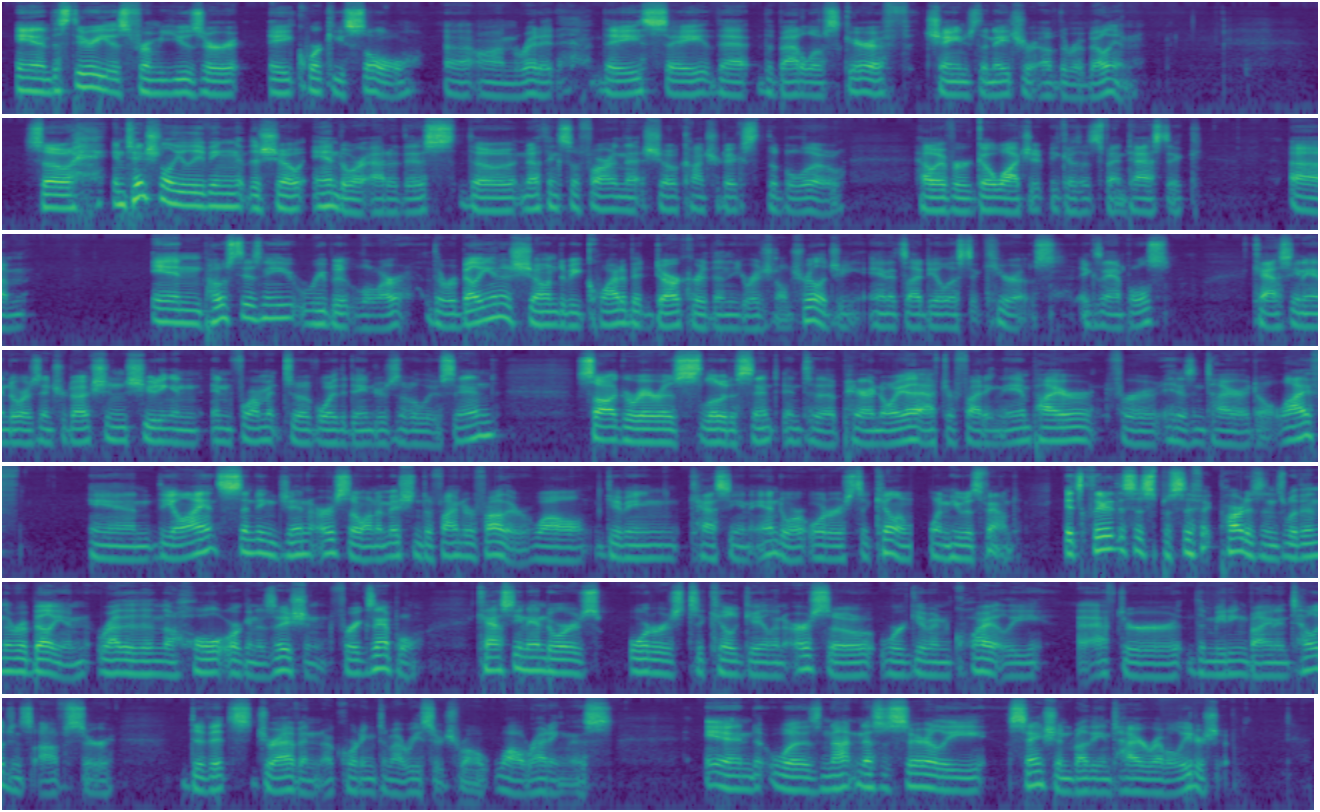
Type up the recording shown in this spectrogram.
And this theory is from user A Quirky Soul uh, on Reddit. They say that the Battle of Scarif changed the nature of the rebellion. So, intentionally leaving the show Andor out of this, though nothing so far in that show contradicts the below. However, go watch it because it's fantastic. Um, in post Disney reboot lore, the rebellion is shown to be quite a bit darker than the original trilogy and its idealistic heroes. Examples Cassian Andor's introduction, shooting an informant to avoid the dangers of a loose end, Saw Gerrera's slow descent into paranoia after fighting the Empire for his entire adult life, and the Alliance sending Jyn Erso on a mission to find her father while giving Cassian Andor orders to kill him when he was found. It's clear this is specific partisans within the rebellion rather than the whole organization. For example, Cassian Andor's orders to kill Galen Erso were given quietly after the meeting by an intelligence officer, Davits Draven, according to my research while, while writing this, and was not necessarily sanctioned by the entire rebel leadership.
